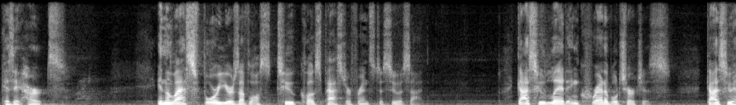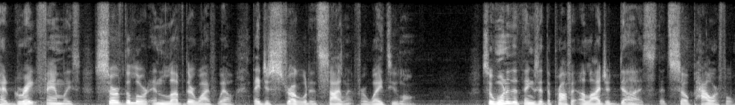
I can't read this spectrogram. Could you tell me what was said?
because it hurts. In the last four years, I've lost two close pastor friends to suicide. Guys who led incredible churches, guys who had great families, served the Lord, and loved their wife well. They just struggled in silence for way too long. So, one of the things that the prophet Elijah does that's so powerful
